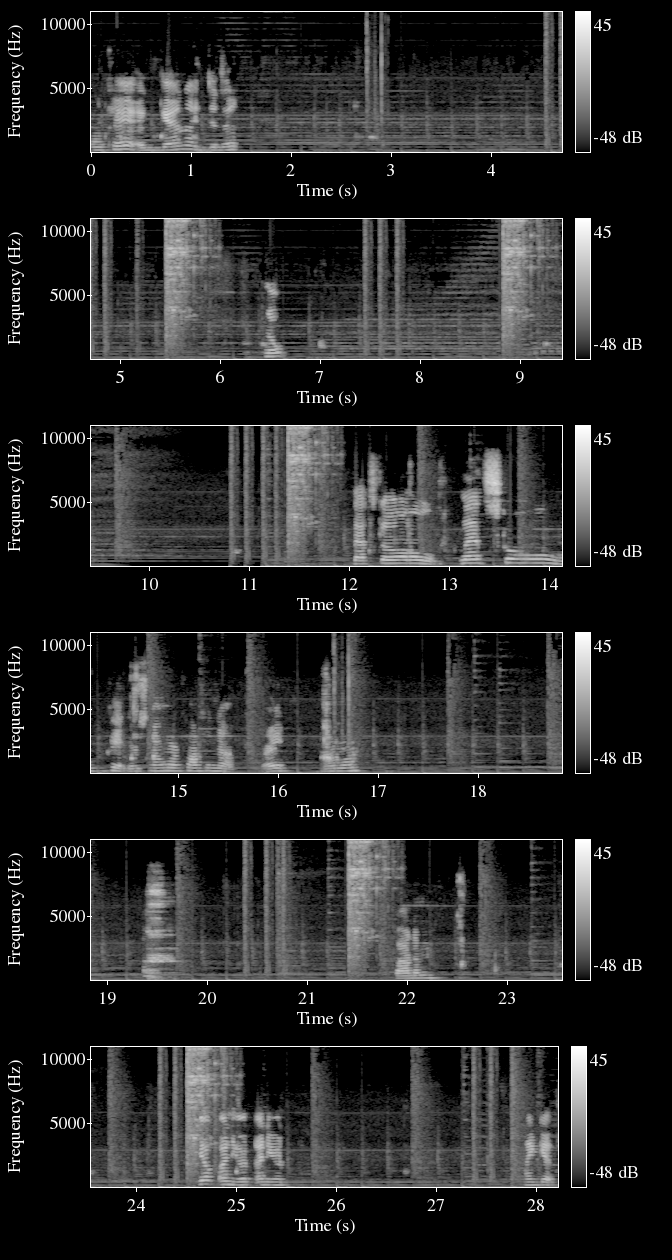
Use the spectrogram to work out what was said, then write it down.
Okay, again I did it. Nope. Let's go! Let's go! Okay, there's no more popping up, right? No more? Got. Yep, I knew it, I knew it. I get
